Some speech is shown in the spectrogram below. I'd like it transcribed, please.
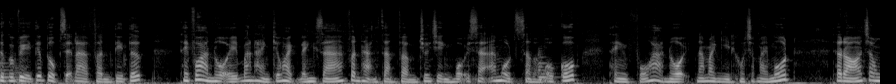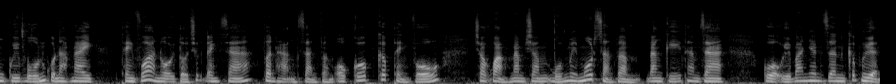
Thưa quý vị, tiếp tục sẽ là phần tin tức. Thành phố Hà Nội ban hành kế hoạch đánh giá phân hạng sản phẩm chương trình mỗi xã một sản phẩm ô cốp thành phố Hà Nội năm 2021. Theo đó, trong quý 4 của năm nay, thành phố Hà Nội tổ chức đánh giá phân hạng sản phẩm ô cốp cấp thành phố cho khoảng 541 sản phẩm đăng ký tham gia của Ủy ban nhân dân cấp huyện.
